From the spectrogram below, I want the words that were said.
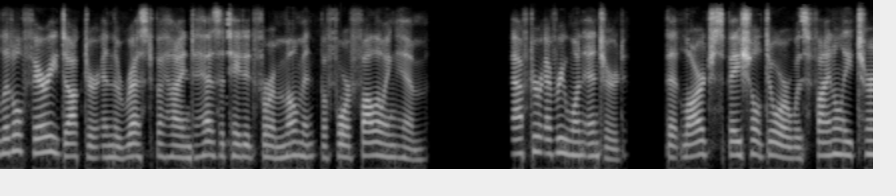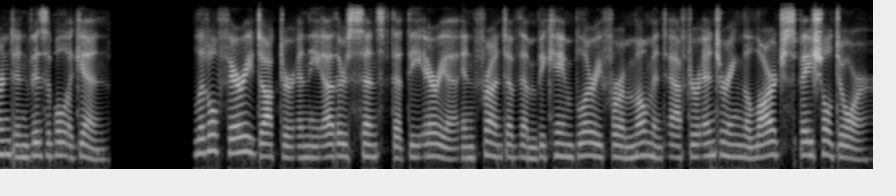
Little fairy doctor and the rest behind hesitated for a moment before following him. After everyone entered, that large spatial door was finally turned invisible again. Little fairy doctor and the others sensed that the area in front of them became blurry for a moment after entering the large spatial door.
